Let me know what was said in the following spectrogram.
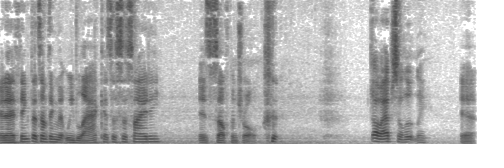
and I think that's something that we lack as a society is self control. oh, absolutely. Yeah,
